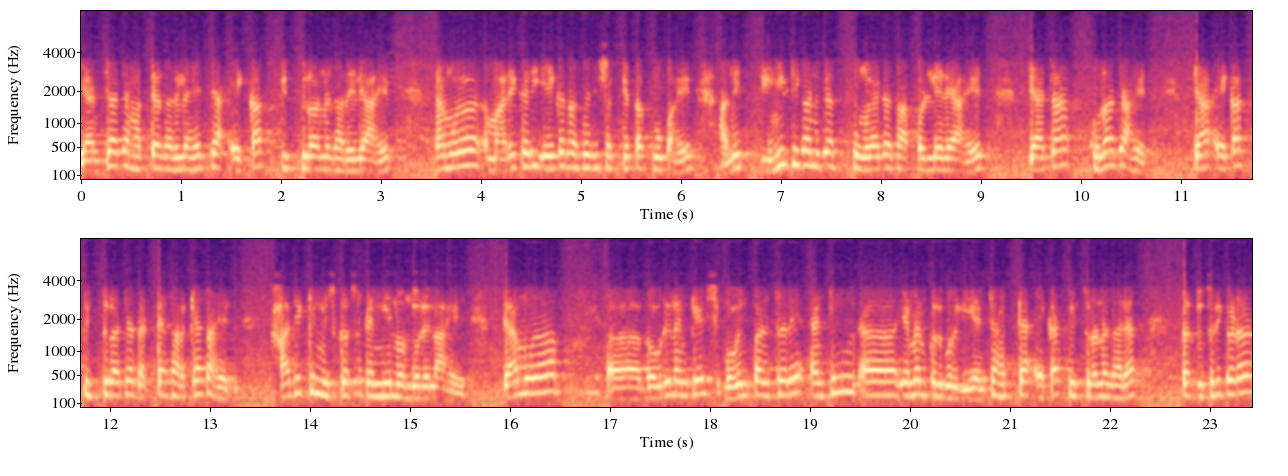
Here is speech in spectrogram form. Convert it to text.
यांच्या ज्या हत्या झालेल्या आहेत त्या एकाच पिस्तुलानं झालेल्या आहेत. त्यामुळं मारेकरी एकच असण्याची शक्यता खूप आहे. आणि तिन्ही ठिकाणी ज्या सुंगळ्या ज्या सापडलेल्या आहेत त्याच्या खुना ज्या आहेत त्या एकाच पित्तुराच्या दट्ट्यासारख्याच आहेत. हा देखील निष्कर्ष त्यांनी नोंदवलेला आहे. त्यामुळं गौरी लंकेश गोविंद पानसरे आणखीन एम एम कलबुर्गी यांच्या हत्या एकाच पिस्तुलानं झाल्यात. तर दुसरीकडं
